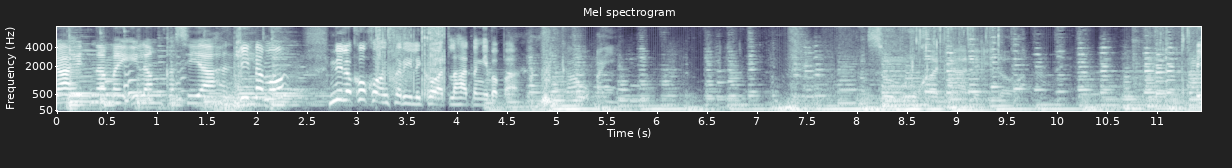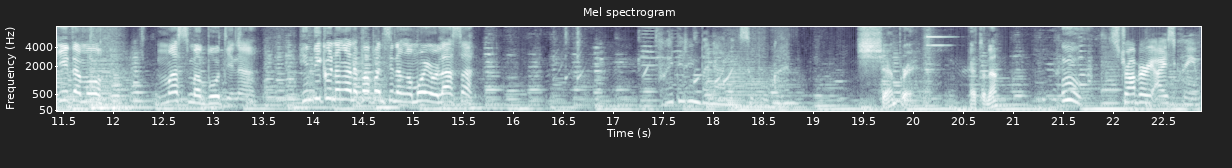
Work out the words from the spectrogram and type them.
Kahit na may ilang kasiyahan. Kita mo? Niloko ko ang sarili ko at lahat ng iba pa. Ikaw ay... Subukan natin ito. Nakikita mo, mas mabuti na. Hindi ko na nga napapansin ang amoy o lasa. Pwede rin ba namin subukan? Siyempre. Eto na. Ooh, strawberry ice cream.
